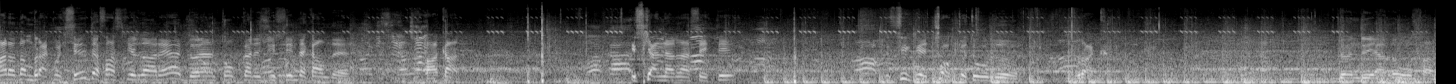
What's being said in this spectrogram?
Aradan bırakmak istedi. Defans girdi araya. Dönen top kaleci Hüseyin'de kaldı. Hakan. İskender'den sekti. Fikret çok kötü vurdu. Burak. Döndüğü yerde Oğuzhan.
